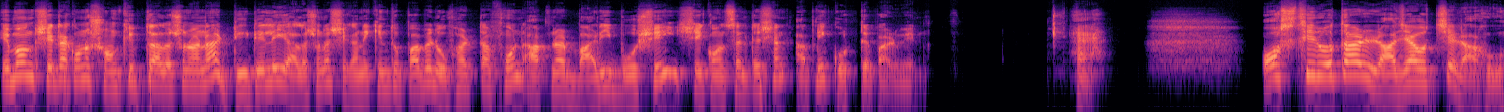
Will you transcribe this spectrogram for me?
এবং সেটা কোনো সংক্ষিপ্ত আলোচনা না ডিটেলেই আলোচনা সেখানে কিন্তু পাবেন ওভারটা ফোন আপনার বাড়ি বসেই সেই কনসালটেশন আপনি করতে পারবেন। হ্যাঁ। অস্থিরতার রাজা হচ্ছে রাহু।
